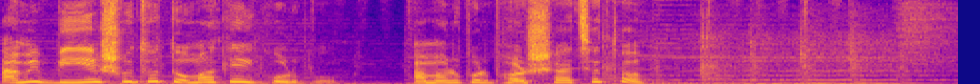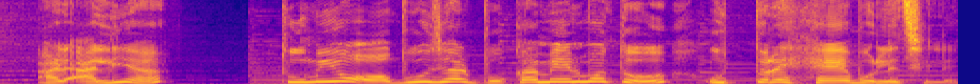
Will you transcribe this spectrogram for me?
আমি বিয়ে শুধু তোমাকেই করব। আমার উপর ভরসা আছে তো? আর আলিয়া তুমিও অবুজ আর বোকা মেয়ের মতো উত্তরে হ্যাঁ বলেছিলে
